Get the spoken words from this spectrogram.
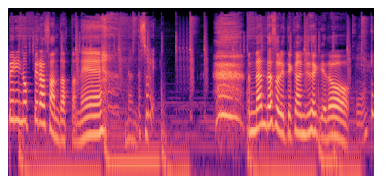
ぺりのっぺらさんだったね。なんだそれ。なんだそれって感じだけど本当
